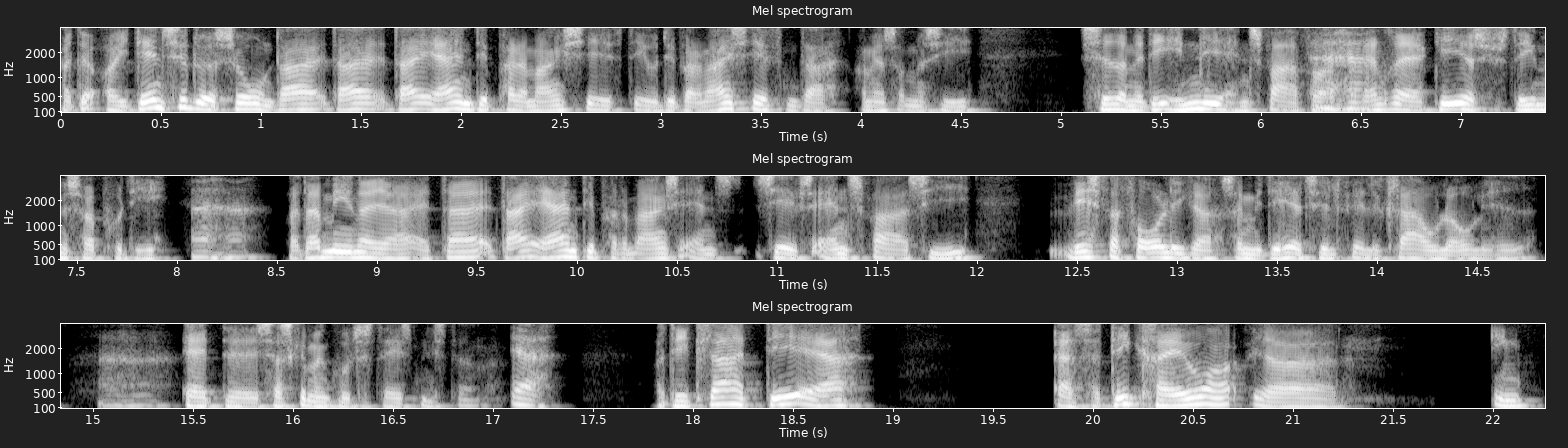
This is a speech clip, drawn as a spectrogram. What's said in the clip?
og, der, og i den situation, der, der, der er en departementchef, det er jo departementchefen, der, om jeg så må sige, sidder med det endelige ansvar for, Aha. hvordan reagerer systemet så på det. Aha. Og der mener jeg, at der, der er en departementchefs ansvar at sige, hvis der foreligger, som i det her tilfælde, klar ulovlighed, Aha. at øh, så skal man gå til statsministeren. Ja. Og det er klart, det er, altså det kræver øh, en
